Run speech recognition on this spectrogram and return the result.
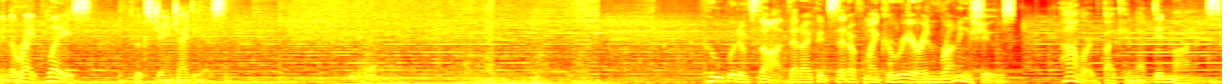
in the right place, to exchange ideas. Who would have thought that I could set off my career in running shoes, powered by connected minds?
